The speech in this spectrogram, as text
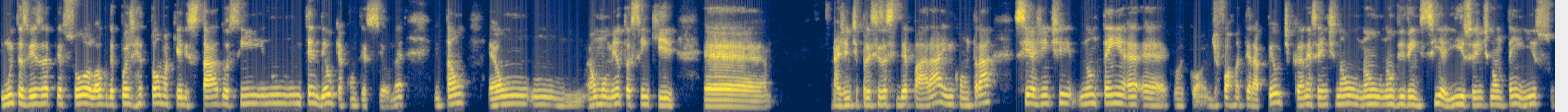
e muitas vezes a pessoa logo depois retoma aquele estado assim e não entendeu o que aconteceu, né. Então é um, um é um momento assim que é, a gente precisa se deparar e encontrar se a gente não tem, é, é, de forma terapêutica, né, se a gente não, não, não vivencia isso, a gente não tem isso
